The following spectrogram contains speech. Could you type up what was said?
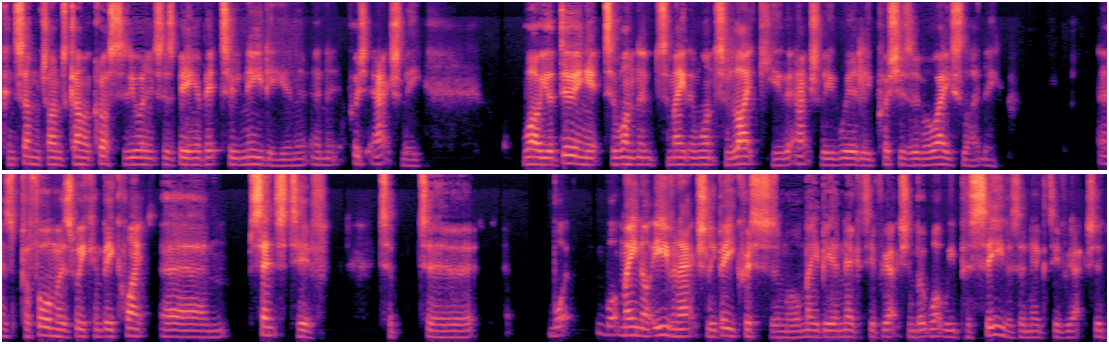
can sometimes come across to the audience as being a bit too needy, and and it push actually while you're doing it to want them to make them want to like you, it actually weirdly pushes them away slightly. As performers, we can be quite um, sensitive to to what what may not even actually be criticism or maybe a negative reaction, but what we perceive as a negative reaction.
